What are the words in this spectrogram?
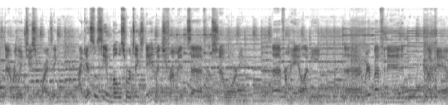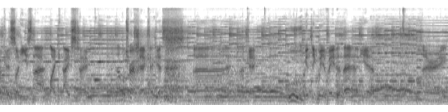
it's not really too surprising. I guess we'll see if Bulbasaur takes damage from it, uh, from Snow Warning. Uh, from Hail, I mean. Uh, we're buffeted. Okay, okay, so he's not, like, Ice type. Uh, we'll try Peck, I guess. Uh, okay. Ooh, good thing we evaded that, yeah. Alright.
